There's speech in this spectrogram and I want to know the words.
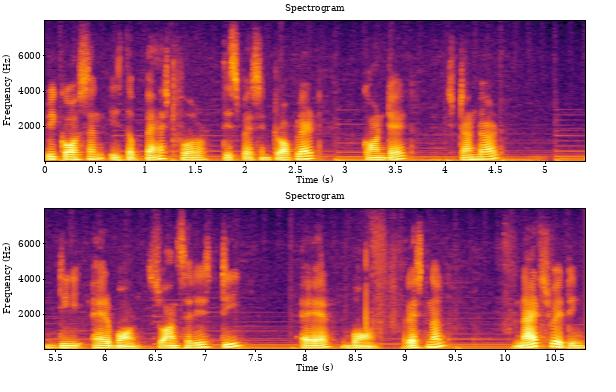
precaution is the best for this patient? Droplet, contact, standard, D airborne. So answer is D airborne. Rational night sweating,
